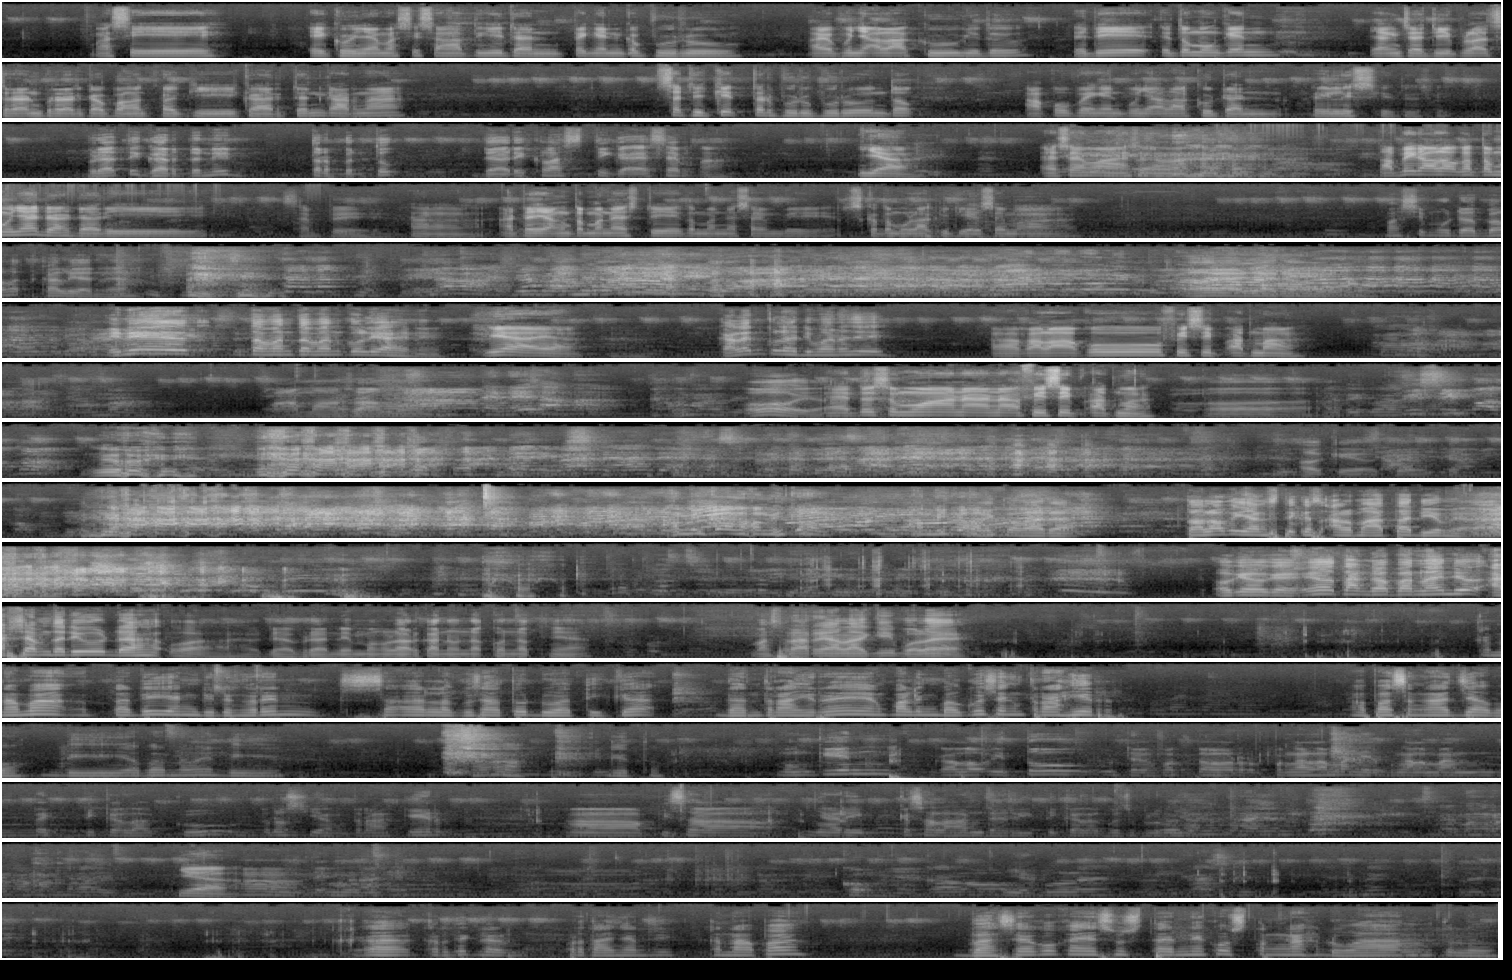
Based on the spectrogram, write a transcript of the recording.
masih egonya masih sangat tinggi dan pengen keburu ayo punya lagu gitu. Jadi itu mungkin yang jadi pelajaran berharga banget bagi Garden karena sedikit terburu-buru untuk aku pengen punya lagu dan rilis gitu sih. berarti Garden ini terbentuk dari kelas 3 SMA Iya, SMA, SMA. Tapi kalau ketemunya udah dari SMP nah, ada yang teman SD, teman SMP, terus ketemu lagi di SMA. Masih muda banget kalian ya. Oh ya jadi ini teman-teman kuliah ini? Iya, iya. kalian kuliah di mana sih? Eh, kalau aku Visip Atma. sama sama. Oh ya Nah, itu semua anak-anak Visip Atma. oh oke oke oke Amikom, amikom, amikom. Assalamualaikum ada tolong yang stikers almata diem ya Oke oke, yuk tanggapan lain yuk. Asyam tadi udah, wah udah berani mengeluarkan unek-uneknya. Mas Rarya lagi boleh. Kenapa tadi yang didengerin lagu 1, 2, 3 dan terakhirnya yang paling bagus yang terakhir? Apa sengaja, Bang? Di apa namanya di Ah, ah, gitu. Mungkin kalau itu udah faktor pengalaman ya, pengalaman take tiga lagu, terus yang terakhir eh, bisa nyari kesalahan dari tiga lagu sebelumnya. Emang rekaman terakhir. Ya. Ah, emang Kalau Iya. boleh kasih ini kritik Eh, kritik dan pertanyaan sih. Kenapa bassnya kok kayak sustainnya kok setengah doang gitu loh.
